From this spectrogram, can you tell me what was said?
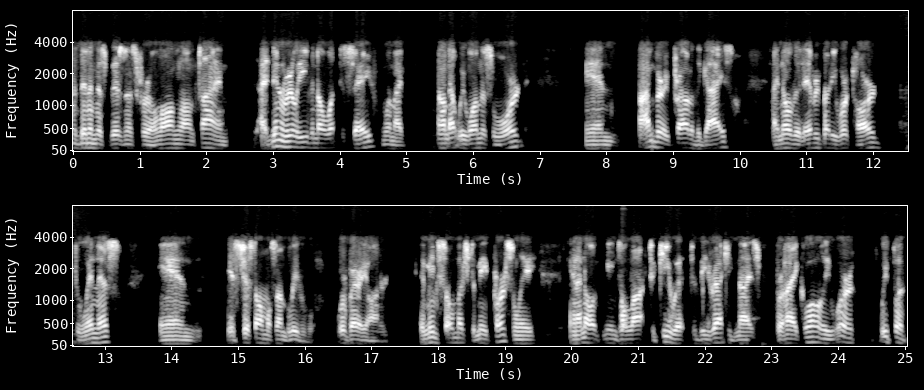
I've been in this business for a long, long time. I didn't really even know what to say when I found out we won this award. And I'm very proud of the guys. I know that everybody worked hard to win this, and it's just almost unbelievable. We're very honored. It means so much to me personally, and I know it means a lot to Kiewit to be recognized for high quality work. We put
